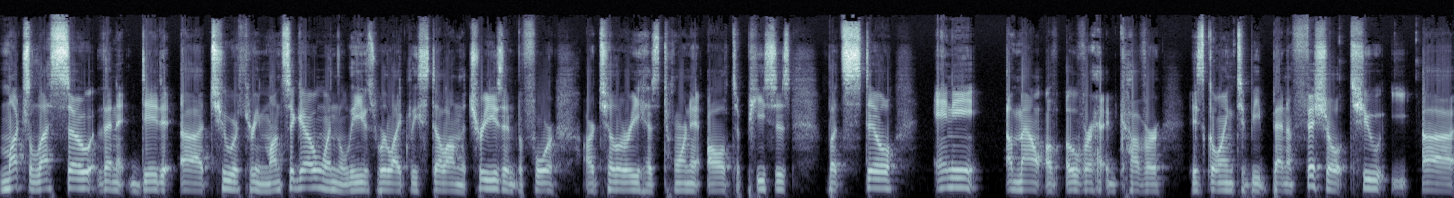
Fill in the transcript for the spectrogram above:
much less so than it did uh, two or three months ago when the leaves were likely still on the trees and before artillery has torn it all to pieces. But still, any amount of overhead cover is going to be beneficial to uh,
